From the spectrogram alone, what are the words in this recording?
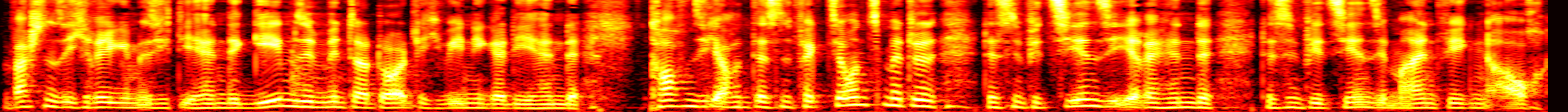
Waschen Sie sich regelmäßig die Hände, geben Sie im Winter deutlich weniger die Hände, kaufen Sie auch ein Desinfektionsmittel, desinfizieren Sie Ihre Hände, desinfizieren Sie meinetwegen auch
